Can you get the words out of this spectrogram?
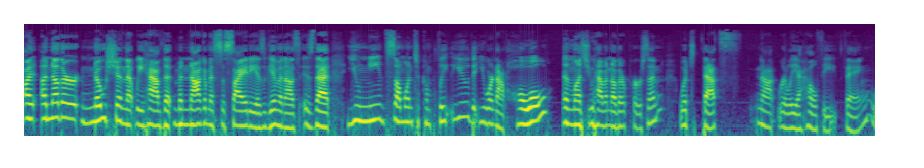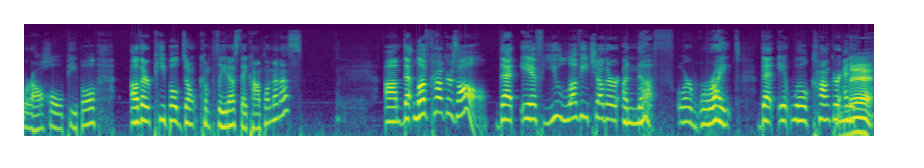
a, another notion that we have that monogamous society has given us is that you need someone to complete you, that you are not whole unless you have another person, which that's not really a healthy thing. We're all whole people. Other people don't complete us, they complement us um, that love conquers all. That if you love each other enough or right, that it will conquer any. Meh.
